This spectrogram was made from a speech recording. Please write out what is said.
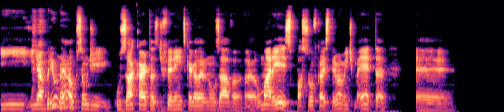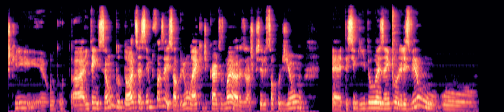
E, e, abriu né, a opção de usar cartas diferentes que a galera não usava. Uh, o Mares passou a ficar extremamente meta. É, que a intenção do TOTS é sempre fazer isso, abrir um leque de cartas maiores. Eu acho que se eles só podiam é, ter seguido o exemplo. Eles viram o, o,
